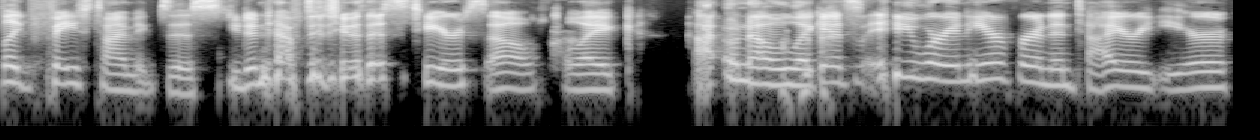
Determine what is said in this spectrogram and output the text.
like FaceTime exists. You didn't have to do this to yourself. Like I don't know, like it's you were in here for an entire year.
